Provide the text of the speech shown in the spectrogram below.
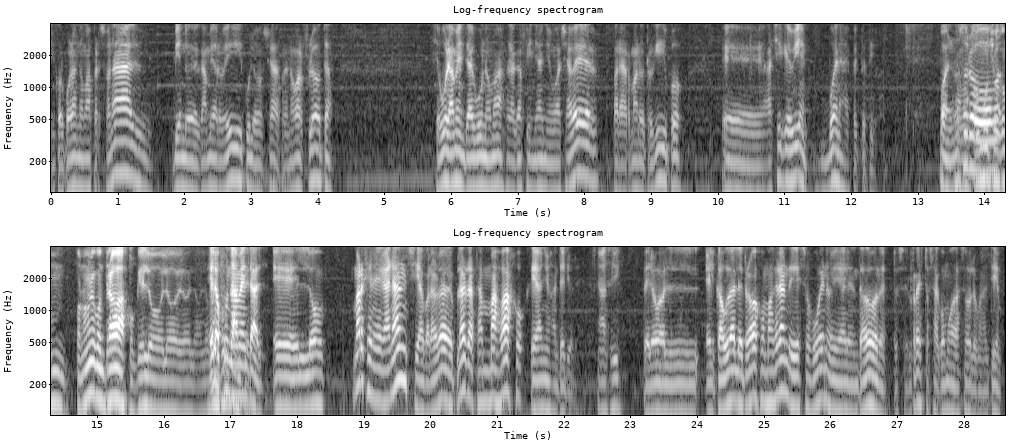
incorporando más personal, viendo de cambiar vehículos, ya renovar flota. Seguramente alguno más de acá a fin de año vaya a ver para armar otro equipo. Eh, así que bien, buenas expectativas. Bueno, nosotros... con mucho, con- por lo menos con trabajo, que es lo, lo, es lo importante. fundamental. Eh, márgenes de ganancia para hablar de plata están más bajos que años anteriores. Ah, sí. Pero el, el caudal de trabajo es más grande y eso es bueno y alentador. Entonces el resto se acomoda solo con el tiempo.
